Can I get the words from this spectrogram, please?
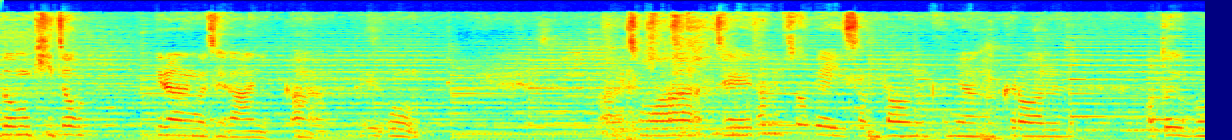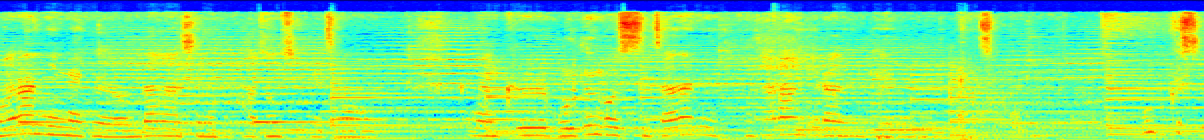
너무 기적이라는 걸 제가 아니까. 그리고 아, 저와 제 삶 속에 있었던 그냥 그런 어떻게 보면 하나님의 그 연단하시는 그 과정 속에서 그냥 그 모든 것이 진짜 하나님의 그 사랑이라는 게 느껴지고 펑크스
